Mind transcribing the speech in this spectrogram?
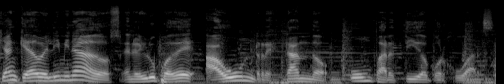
que han quedado eliminados en el grupo D, aún restando un partido por jugarse.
